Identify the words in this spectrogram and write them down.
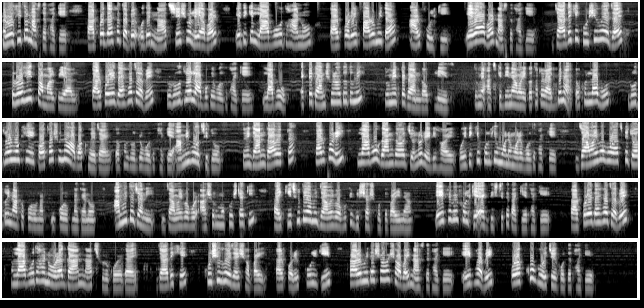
রোহিতও নাচতে থাকে। তারপর দেখা যাবে ওদের নাচ শেষ হলে আবার এদিকে লাবু, ধানু, তারপরে পারমিতা আর ফুলকি। এরা আবার নাচতে থাকে। যা দেখে খুশি হয়ে যায় রোহিত তমাল পিয়াল। তারপরে দেখা যাবে রুদ্র লাবুকে বলতে থাকে, লাবু, একটা গান শোনাও তো তুমি। তুমি একটা গান গাও, প্লিজ। তুমি আজকে দিনে আমার এই কথাটা রাখবে না? তখন লাবু রুদ্রর মুখে এই কথা শুনে অবাক হয়ে যায়। তখন রুদ্র বলতে থাকে, আমি বলছি তো, তুমি গান গাও একটা? তারপরেই লাবু গান গাওয়ার জন্য রেডি হয়। ওইদিকে ফুলকি মনে মনে বলতে থাকে, জামাইবাবু আজকে যতই নাটক করুক না করুক না কেন? আমি তো জানি জামাইবাবুর আসল মুখোশটা কি, তাই কিছুতেই আমি জামাইবাবুকে বিশ্বাস করতে পারি না। এই ভেবে ফুলকে এক দৃষ্টিতে তাকিয়ে থাকে। তারপরে দেখা যাবে, লাবু ধান ওরা গান নাচ শুরু করে দেয়। যা দেখে খুশি হয়ে যায় সবাই। তারপরে ফুলকি পারমিতা সহ সবাই নাচতে থাকে। এইভাবেই ওরা খুব হইচই করতে থাকে।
